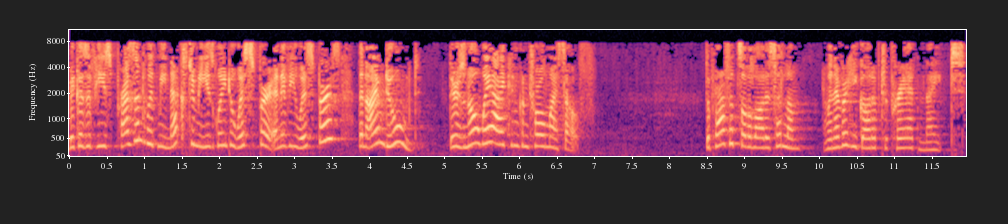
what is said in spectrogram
Because if he's present with me, next to me, he's going to whisper. And if he whispers, then I'm doomed. There's no way I can control myself. The Prophet ﷺ, whenever he got up to pray at night,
